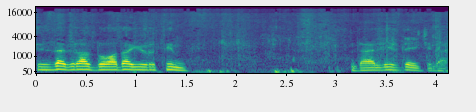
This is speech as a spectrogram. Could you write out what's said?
Siz de biraz doğada yürütün. Değerli izleyiciler.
